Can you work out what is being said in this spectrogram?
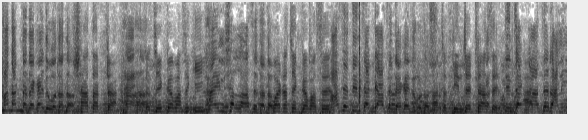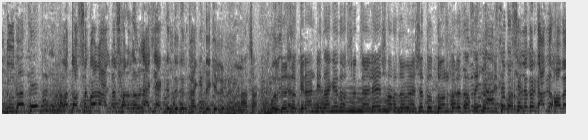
সাত আটটা দেখাই দেবো দাদা। সাত আটটা। হ্যাঁ, হ্যাঁ। আচ্ছা চেক আছে কি? হ্যাঁ ইনশাল্লাহ আছে দাদা। কয়টা চেক আছে? আছে তিন চারটে আছে দেখাই দেবো আচ্ছা তিন চারটা আছে? তিন চারটা আছে রানিং দুধ আছে। আমার দর্শক আসবে সরজমিনে আসে একদিন দুদিন থাকি দেখে নেবে। আচ্ছা? দুধের তো গ্যারান্টি থাকে দর্শক চাইলে সরজমিন এসে দুধ দহন করে যাচাই করে নিতে পারবে। সে লোকের গাবি হবে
